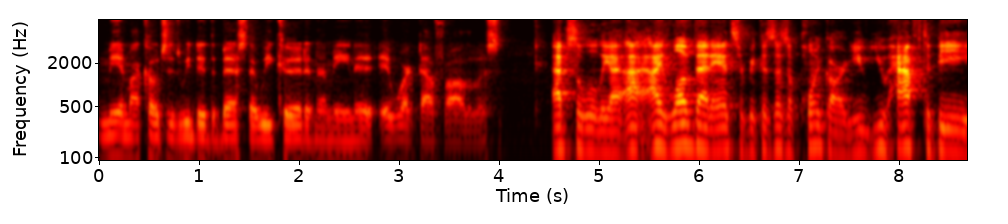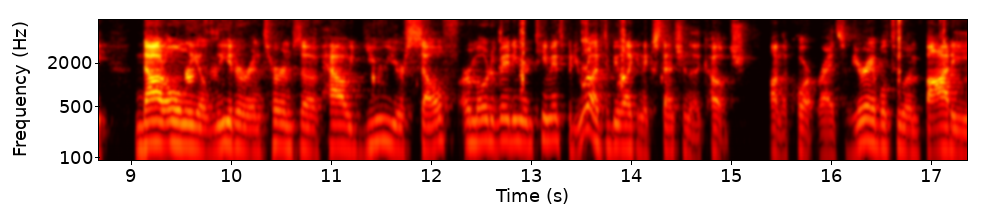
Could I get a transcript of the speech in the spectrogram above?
me and my coaches we did the best that we could, and I mean it, it worked out for all of us. Absolutely, I, I love that answer because as a point guard, you you have to be not only a leader in terms of how you yourself are motivating your teammates, but you really have to be like an extension of the coach on the court, right? So if you're able to embody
